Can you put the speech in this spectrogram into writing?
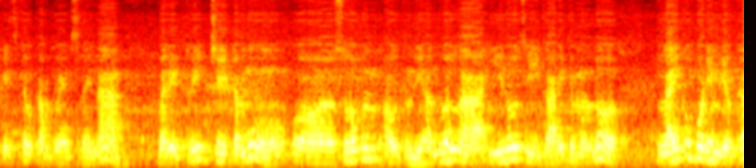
ఫిజికల్ కంప్లైంట్స్నైనా మరి ట్రీట్ చేయటము సులభం అవుతుంది. అందువల్ల ఈరోజు ఈ కార్యక్రమంలో లైకోపోడియం యొక్క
